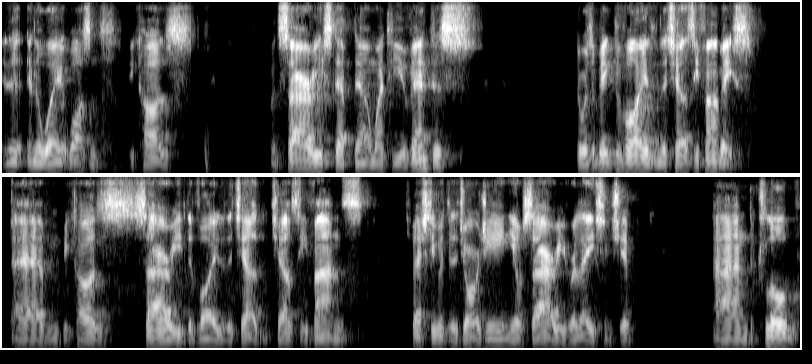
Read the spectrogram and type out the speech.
in a, in a way, it wasn't because when Sarri stepped down, went to Juventus, there was a big divide in the Chelsea fan base um, because Sarri divided the Chelsea fans, especially with the Jorginho Sarri relationship. And the club,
